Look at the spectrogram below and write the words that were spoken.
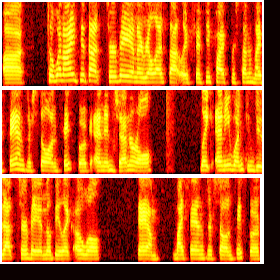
Uh, so when I did that survey and I realized that like 55% of my fans are still on Facebook, and in general, like anyone can do that survey and they'll be like, oh, well, damn, my fans are still on Facebook.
